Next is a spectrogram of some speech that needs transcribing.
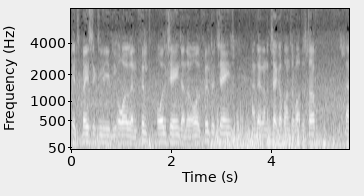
it's basically the oil and fil- oil change and the oil filter change, and they're gonna check a bunch of other stuff. Uh,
